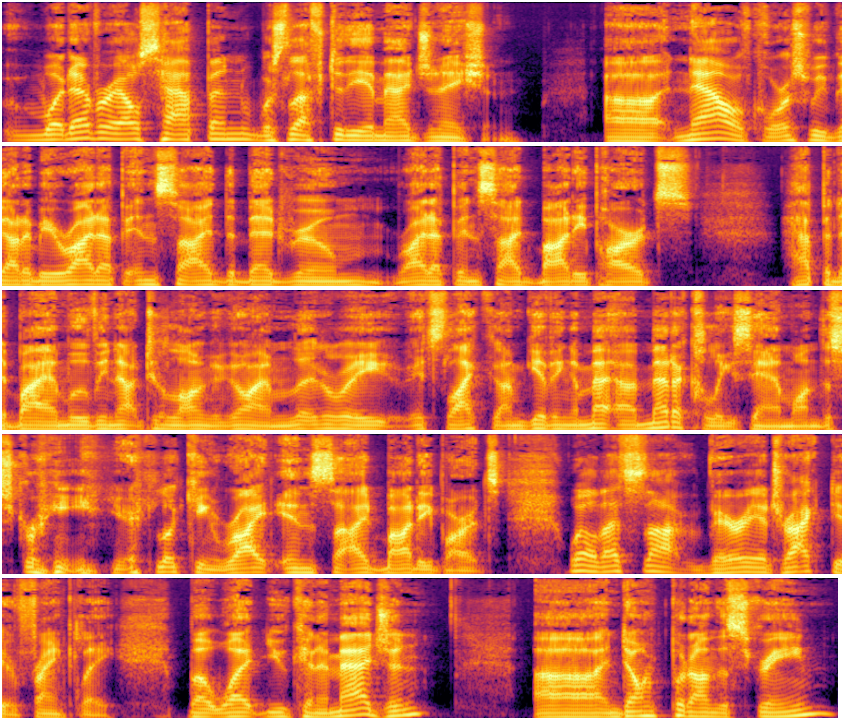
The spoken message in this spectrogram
Whatever else happened was left to the imagination. Uh, now, of course, we've got to be right up inside the bedroom, right up inside body parts, happened to buy a movie not too long ago. I'm literally, it's like I'm giving a, me- a, medical exam on the screen. You're looking right inside body parts. Well, that's not very attractive, frankly. But what you can imagine, uh, and don't put on the screen,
